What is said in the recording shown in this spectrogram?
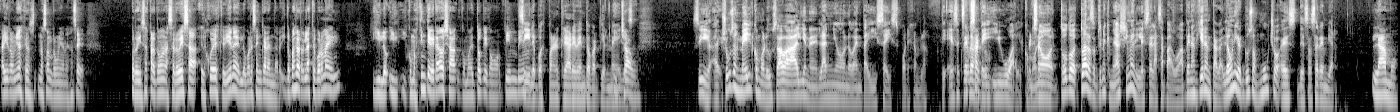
hay reuniones que no, no son reuniones, no sé. Organizás para tomar una cerveza el jueves que viene, lo pones en calendar. Y capaz lo arreglaste por mail, y, lo, y, y como está integrado ya, como de toque, como pim, pim. Sí, le puedes poner crear evento a partir del mail. y chau. Sí, yo uso el mail como lo usaba alguien en el año 96, por ejemplo. Sí, Es exactamente Exacto. igual. Como Exacto. no, todo, todas las opciones que me da Gmail les se las apago. Apenas taca. La única que uso mucho es deshacer enviar. La amo,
